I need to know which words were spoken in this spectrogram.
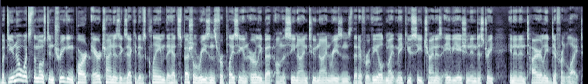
But do you know what's the most intriguing part? Air China's executives claimed they had special reasons for placing an early bet on the C929 reasons that, if revealed, might make you see China's aviation industry in an entirely different light.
